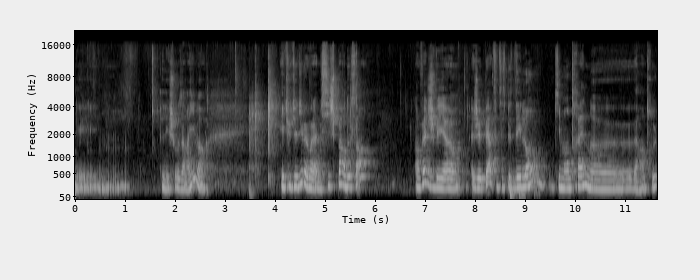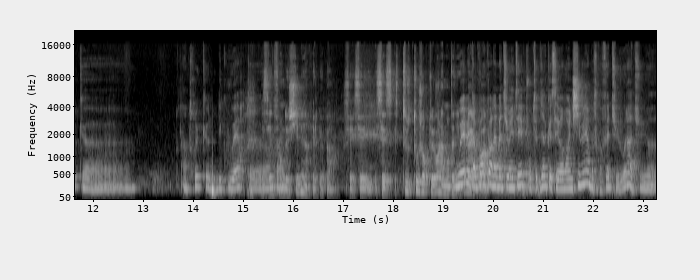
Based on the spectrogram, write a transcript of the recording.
les, les choses arrivent. Et tu te dis, bah voilà, mais si je pars de ça, en fait, je vais, euh, je vais perdre cette espèce d'élan qui m'entraîne euh, vers un truc, euh, un truc de découverte. euh, C'est une enfin, forme de chimère quelque part. C'est c'est- c'est tou- toujours plus loin la montagne. Oui, mais t'as pas encore la maturité pour te dire que c'est vraiment une chimère, parce qu'en fait, tu voilà, tu euh,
